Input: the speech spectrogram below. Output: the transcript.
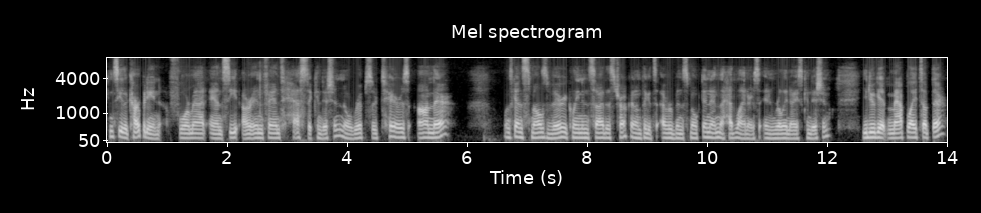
You can see the carpeting, floor mat, and seat are in fantastic condition. No rips or tears on there. Once again, smells very clean inside this truck. I don't think it's ever been smoked in, and the headliner's in really nice condition. You do get map lights up there,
